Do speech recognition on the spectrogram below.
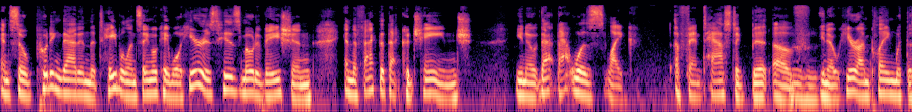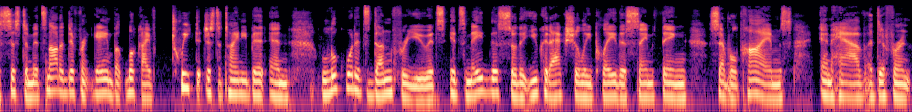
And so putting that in the table and saying okay well here is his motivation and the fact that that could change you know that that was like a fantastic bit of mm-hmm. you know here I'm playing with the system. It's not a different game, but look, I've tweaked it just a tiny bit, and look what it's done for you. It's it's made this so that you could actually play this same thing several times and have a different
